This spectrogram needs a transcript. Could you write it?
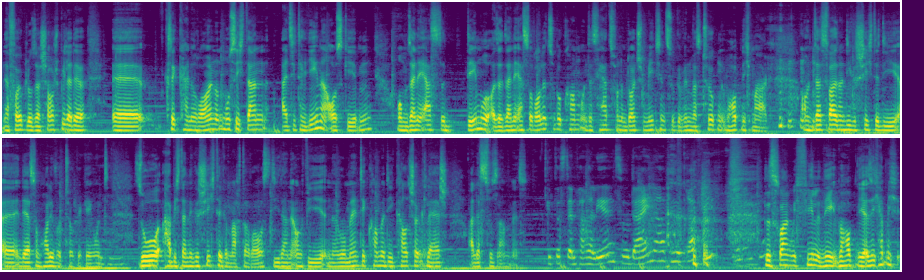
ein erfolgloser Schauspieler, der äh, kriegt keine Rollen und muss sich dann als Italiener ausgeben, um seine erste Demo, also seine erste Rolle zu bekommen und das Herz von einem deutschen Mädchen zu gewinnen, was Türken überhaupt nicht mag. Und das war dann die Geschichte, die, äh, in der es um Hollywood-Türke ging. Und so habe ich dann eine Geschichte gemacht daraus, die dann irgendwie eine Romantic Comedy, Culture Clash, alles zusammen ist. Gibt es denn Parallelen zu deiner Biografie? das fragen mich viele. Nee, überhaupt nicht. Also ich habe mich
